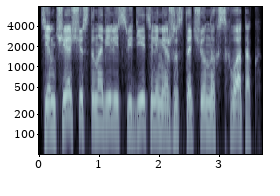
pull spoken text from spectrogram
тем чаще становились свидетелями ожесточенных схваток.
